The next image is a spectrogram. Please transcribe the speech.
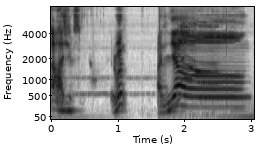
아지였습니다. 여러분, 안녕!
